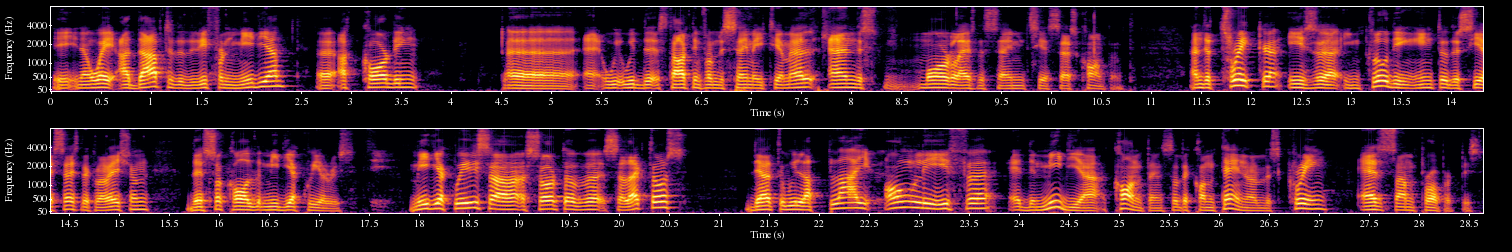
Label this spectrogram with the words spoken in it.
in a way adapt to the different media uh, according uh, uh, with the, starting from the same HTML and more or less the same CSS content. And the trick is uh, including into the CSS declaration the so-called media queries. Media queries are a sort of uh, selectors that will apply only if uh, the media content, so the container, the screen, has some properties.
